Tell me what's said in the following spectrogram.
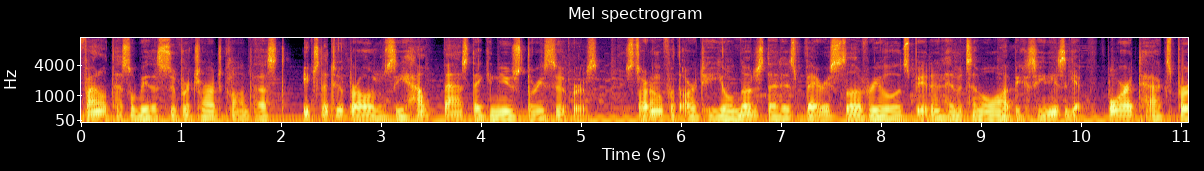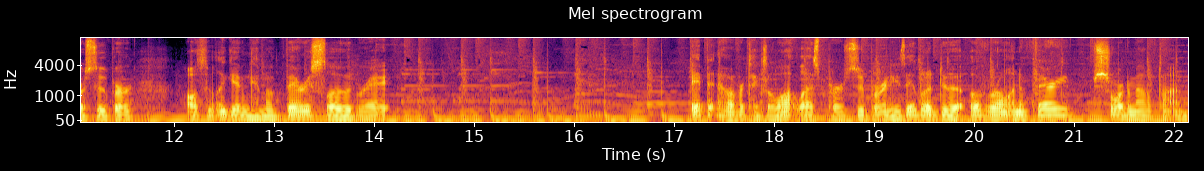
Final test will be the Supercharge contest. Each of the two brawlers will see how fast they can use three supers. Starting off with RT, you'll notice that his very slow reload speed inhibits him a lot because he needs to get 4 attacks per super, ultimately giving him a very slow rate. 8-Bit however takes a lot less per super and he's able to do it overall in a very short amount of time,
